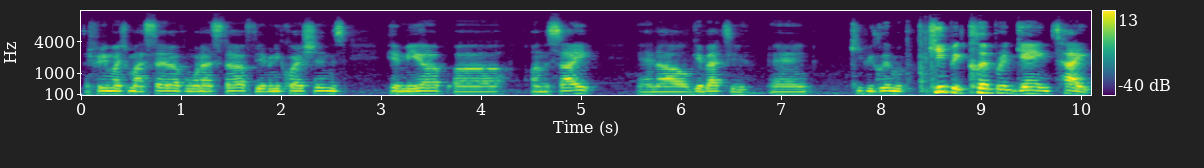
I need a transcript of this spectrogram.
that's pretty much my setup and what I stuff. If you have any questions, hit me up uh, on the site and I'll get back to you. And keep your clipper, keep your clipper game tight.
